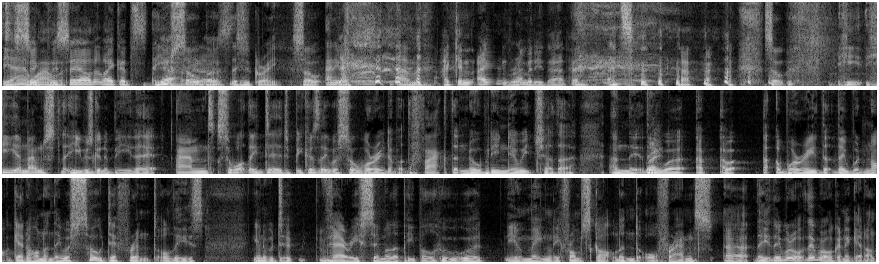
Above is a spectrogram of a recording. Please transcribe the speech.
Yeah, succinctly wow. say all that? Like it's, Are yeah, right, sober? I was- this is great. So anyway, um, I can, I can remedy that. So he he announced that he was going to be there, and so what they did because they were so worried about the fact that nobody knew each other, and they, they Right. were uh, uh, uh, worried that they would not get on, and they were so different. All these, you know, very similar people who were you know mainly from Scotland or France. Uh, they they were all, they were all going to get on.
